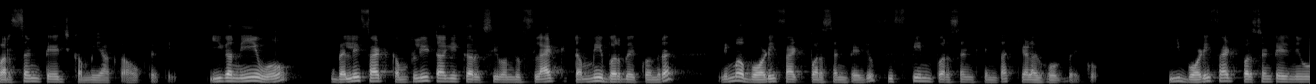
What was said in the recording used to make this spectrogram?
ಪರ್ಸಂಟೇಜ್ ಕಮ್ಮಿ ಆಗ್ತಾ ಹೋಗ್ತೈತಿ. ಈಗ ನೀವು ಬೆಲ್ಲಿ ಫ್ಯಾಟ್ ಕಂಪ್ಲೀಟಾಗಿ ಕರಗಿಸಿ ಒಂದು ಫ್ಲ್ಯಾಟ್ ಟಮ್ಮಿ ಬರಬೇಕು ಅಂದರೆ ನಿಮ್ಮ ಬಾಡಿ ಫ್ಯಾಟ್ ಪರ್ಸೆಂಟೇಜು ಫಿಫ್ಟೀನ್ ಪರ್ಸೆಂಟ್ಗಿಂತ ಕೆಳಗೆ ಹೋಗಬೇಕು. ಈ ಬಾಡಿ ಫ್ಯಾಟ್ ಪರ್ಸೆಂಟೇಜ್ ನೀವು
